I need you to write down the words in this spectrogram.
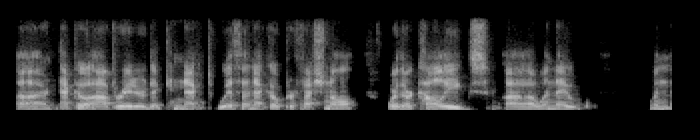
uh, echo operator to connect with an echo professional or their colleagues uh, when they when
